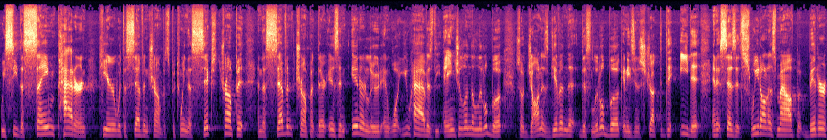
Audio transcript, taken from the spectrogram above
We see the same pattern here with the seven trumpets. Between the sixth trumpet and the seventh trumpet there is an interlude. And what you have is the angel in the little book. So john is given the, this little book and he's instructed to eat it. And it says it's sweet on his mouth but bitter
